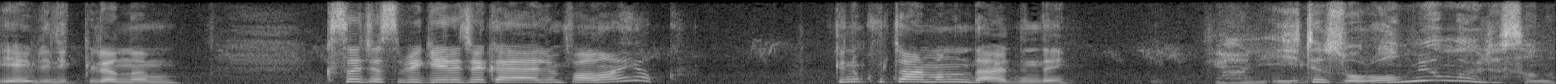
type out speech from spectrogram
bir evlilik planım, kısacası bir gelecek hayalim falan yok. Günü kurtarmanın derdindeyim. Yani iyi de zor olmuyor mu öyle sana?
